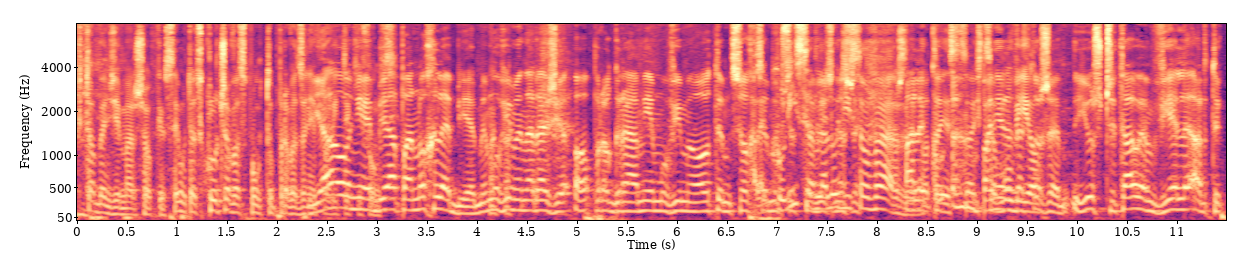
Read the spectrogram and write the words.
Kto będzie marszałkiem Sejmu? To jest kluczowo z punktu prowadzenia ja polityki Ja o niebie, a pan o chlebie. My mówimy na razie o programie, mówimy o tym, co chcemy ale przedstawić. dla ludzi nasze... są ważne, ale bo to jest coś, panie co redaktorze, mówi o... już czytałem wiele artykułów,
